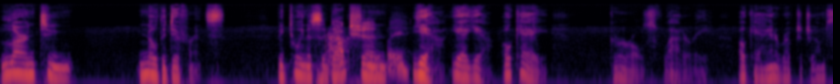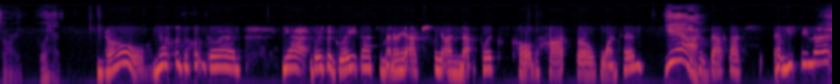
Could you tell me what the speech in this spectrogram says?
learn to know the difference between a seduction. Absolutely. Yeah, yeah, yeah. Okay. Girls flattery. Okay, I interrupted you. I'm sorry. Go ahead. No, no, go, go ahead. Yeah, there's a great documentary actually on Netflix called Hot Girls Wanted. Yeah, because that's actually. Have you seen that?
